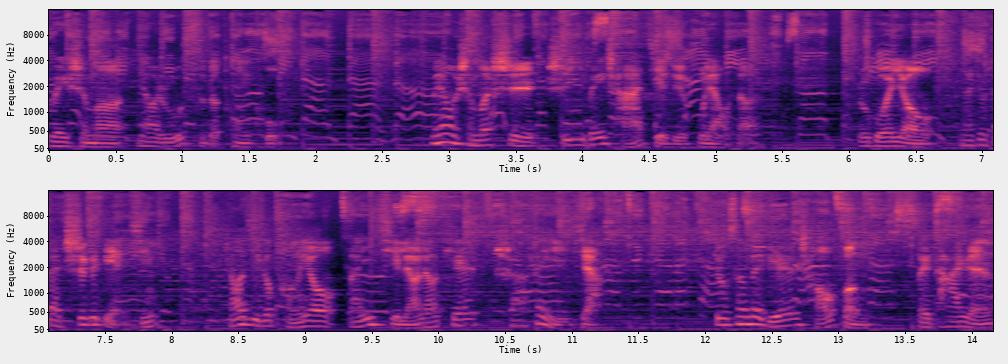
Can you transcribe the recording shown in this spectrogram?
为什么要如此的痛苦？没有什么事是一杯茶解决不了的。如果有，那就再吃个点心，找几个朋友来一起聊聊天，刷废一下。就算被别人嘲讽，被他人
